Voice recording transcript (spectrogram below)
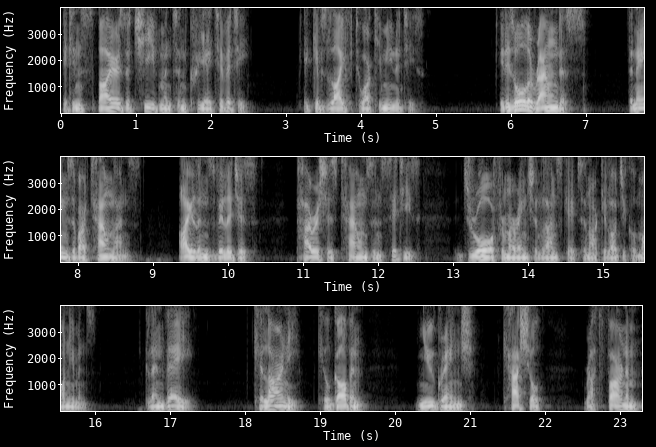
It inspires achievement and creativity. It gives life to our communities. It is all around us the names of our townlands, islands, villages, parishes, towns, and cities draw from our ancient landscapes and archaeological monuments. Glenveagh, Killarney, Kilgobbin, Newgrange, Cashel, Rathfarnham,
